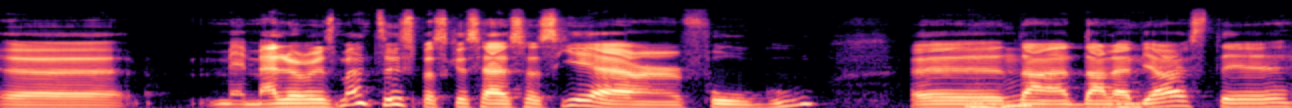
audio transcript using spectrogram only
euh, mais malheureusement, c'est parce que c'est associé à un faux goût. Euh, mhm. dans, la mhm. bière, c'était.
